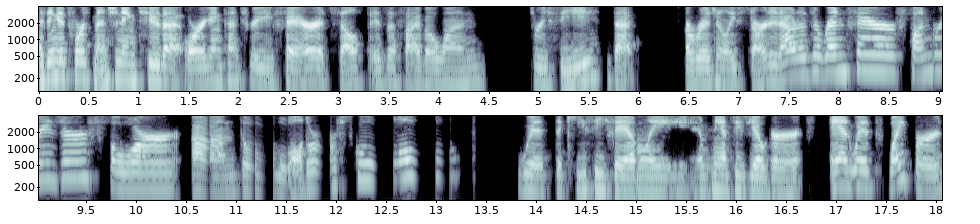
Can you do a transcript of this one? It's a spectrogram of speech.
I think it's worth mentioning too that Oregon Country Fair itself is a 501 3C that originally started out as a Ren Fair fundraiser for um, the Waldorf School with the Kesey family and Nancy's Yogurt and with Whitebird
